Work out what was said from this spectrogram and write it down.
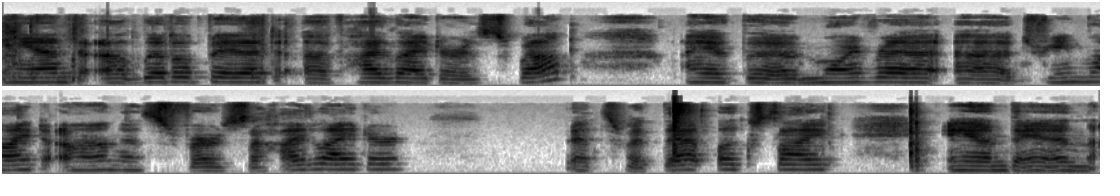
and a little bit of highlighter as well. I have the Moira uh, Dreamlight on as far as the highlighter. That's what that looks like. And then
